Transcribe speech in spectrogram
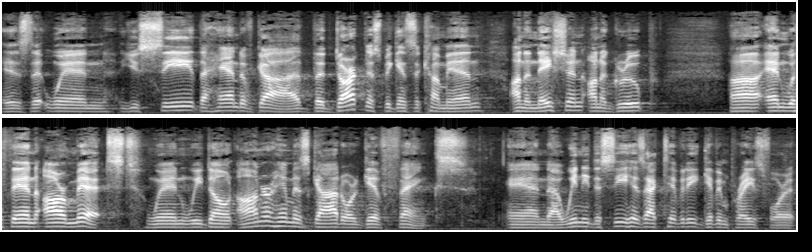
is that when you see the hand of God, the darkness begins to come in on a nation, on a group, uh, and within our midst when we don't honor Him as God or give thanks. And uh, we need to see His activity, give Him praise for it.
